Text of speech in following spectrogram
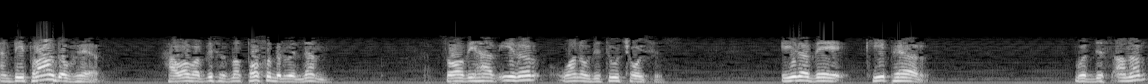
and be proud of her. However, this is not possible with them. So they have either one of the two choices. Either they keep her with dishonor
